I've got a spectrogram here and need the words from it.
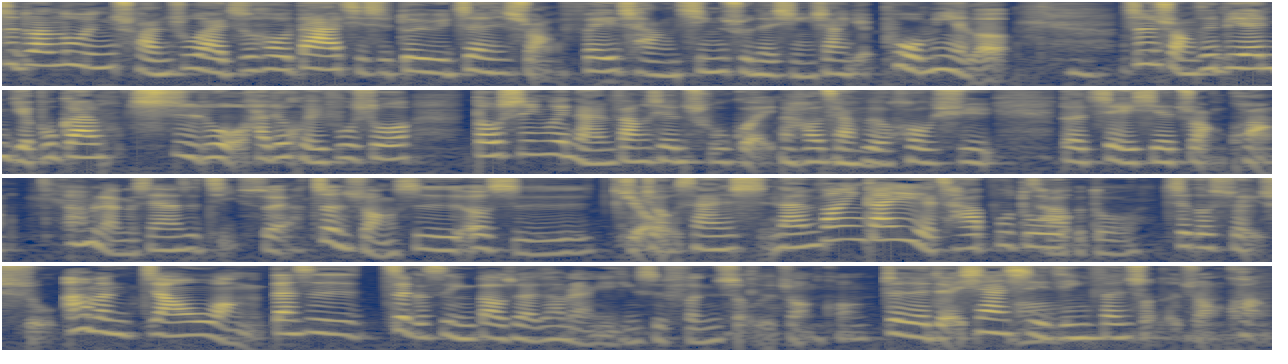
这段录音传出来之后，大家其实对于郑爽非常清纯的形象也破灭了。嗯、郑爽这边也不甘示弱，他就回复说，都是因为男方先出轨，然后才会有后续的这些状况。他们两个现在是几岁啊？郑爽是二十九、三十，男方应该也差不多，差不多这个岁数。他们交往，但是这个事情爆出来之后，他们两个已经是分手的状况。对对对，现在是已经分手的状况。哦、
